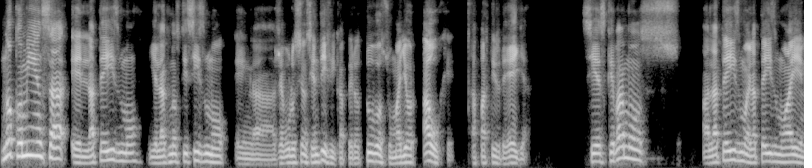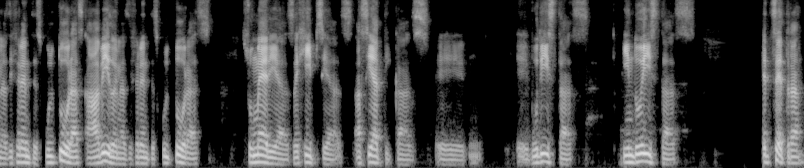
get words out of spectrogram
No comienza el ateísmo y el agnosticismo en la revolución científica, pero tuvo su mayor auge a partir de ella. Si es que vamos al ateísmo, el ateísmo hay en las diferentes culturas, ha habido en las diferentes culturas, sumerias, egipcias, asiáticas, eh, eh, budistas, hinduistas, etc.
